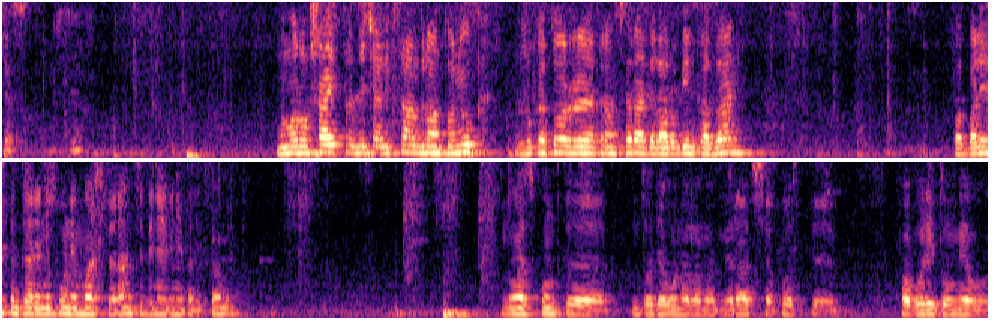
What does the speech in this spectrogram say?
Succes! Numărul 16, Alexandru Antoniuc, jucător transferat de la Rubin Kazani. Fotbalist în care ne punem mari speranțe. Bine ai venit, Alexandru! Nu ascund că întotdeauna l-am admirat și a fost favoritul meu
